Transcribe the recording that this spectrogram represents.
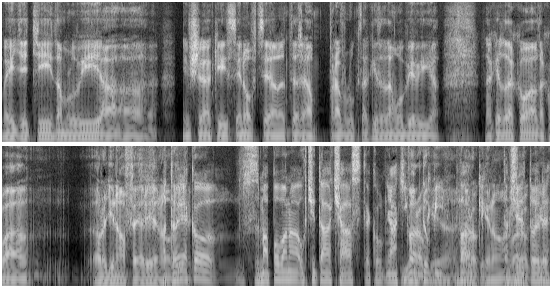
mých dětí tam mluví a, a i všelijaký synovci a neteře a pravnuk taky se tam objeví a tak je to taková, taková rodinná férie. No, a to je jako zmapovaná určitá část, jako nějaký dva období. Roky, dva, dva roky, roky, no. Takže dva to roky. jde.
